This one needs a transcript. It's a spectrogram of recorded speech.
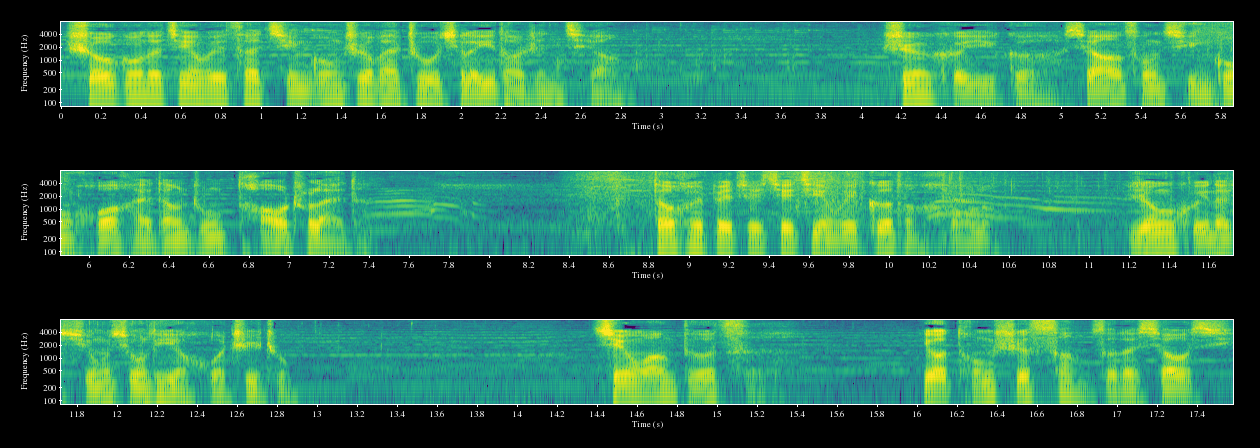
守宫的禁卫在寝宫之外筑起了一道人墙，任何一个想要从寝宫火海当中逃出来的。都会被这些禁卫割断喉咙，扔回那熊熊烈火之中。靖王得子，又同时丧子的消息，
